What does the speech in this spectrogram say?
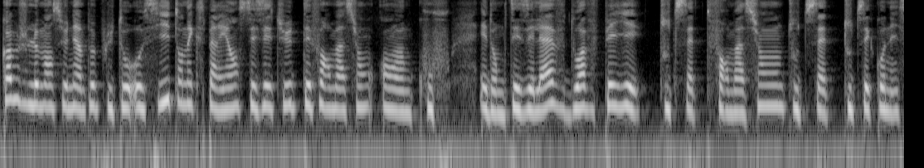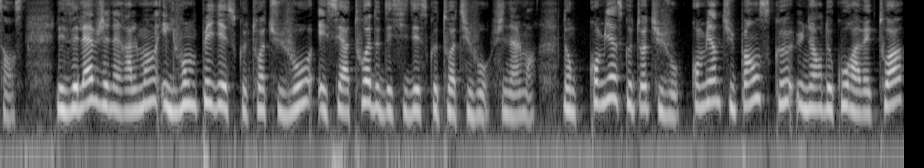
Comme je le mentionnais un peu plus tôt aussi, ton expérience, tes études, tes formations ont un coût. Et donc tes élèves doivent payer toute cette formation, toute cette, toutes ces connaissances. Les élèves, généralement, ils vont payer ce que toi tu vaux et c'est à toi de décider ce que toi tu vaux, finalement. Donc, combien est-ce que toi tu vaux? Combien tu penses qu'une heure de cours avec toi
